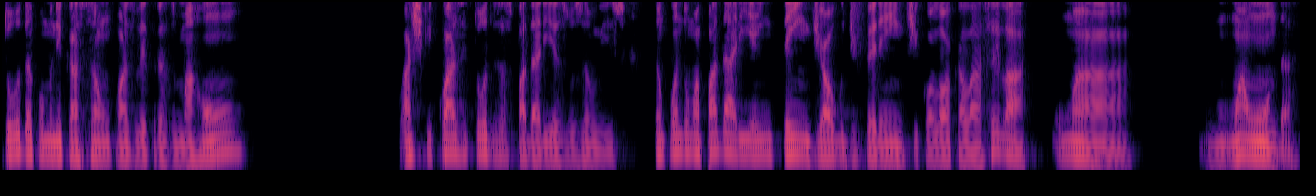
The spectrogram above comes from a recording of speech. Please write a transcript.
toda a comunicação com as letras marrom. Acho que quase todas as padarias usam isso. Então, quando uma padaria entende algo diferente, coloca lá, sei lá, uma, uma onda,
